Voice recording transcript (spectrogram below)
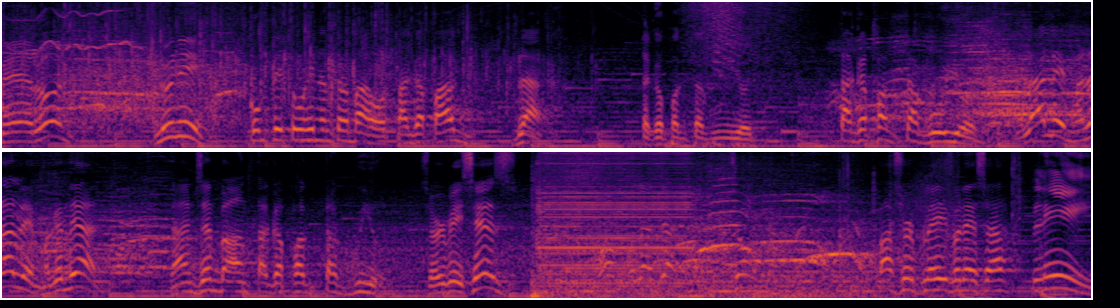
Meron. Luni, kumpletuhin ang trabaho, tagapag blank. Tagapagtaguyod. Tagapagtaguyod. Malalim, malalim. Maganda yan. Nandyan ba ang tagapagtaguyod? Survey says... Oh, wala dyan. So, pass or play, Vanessa? Play.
